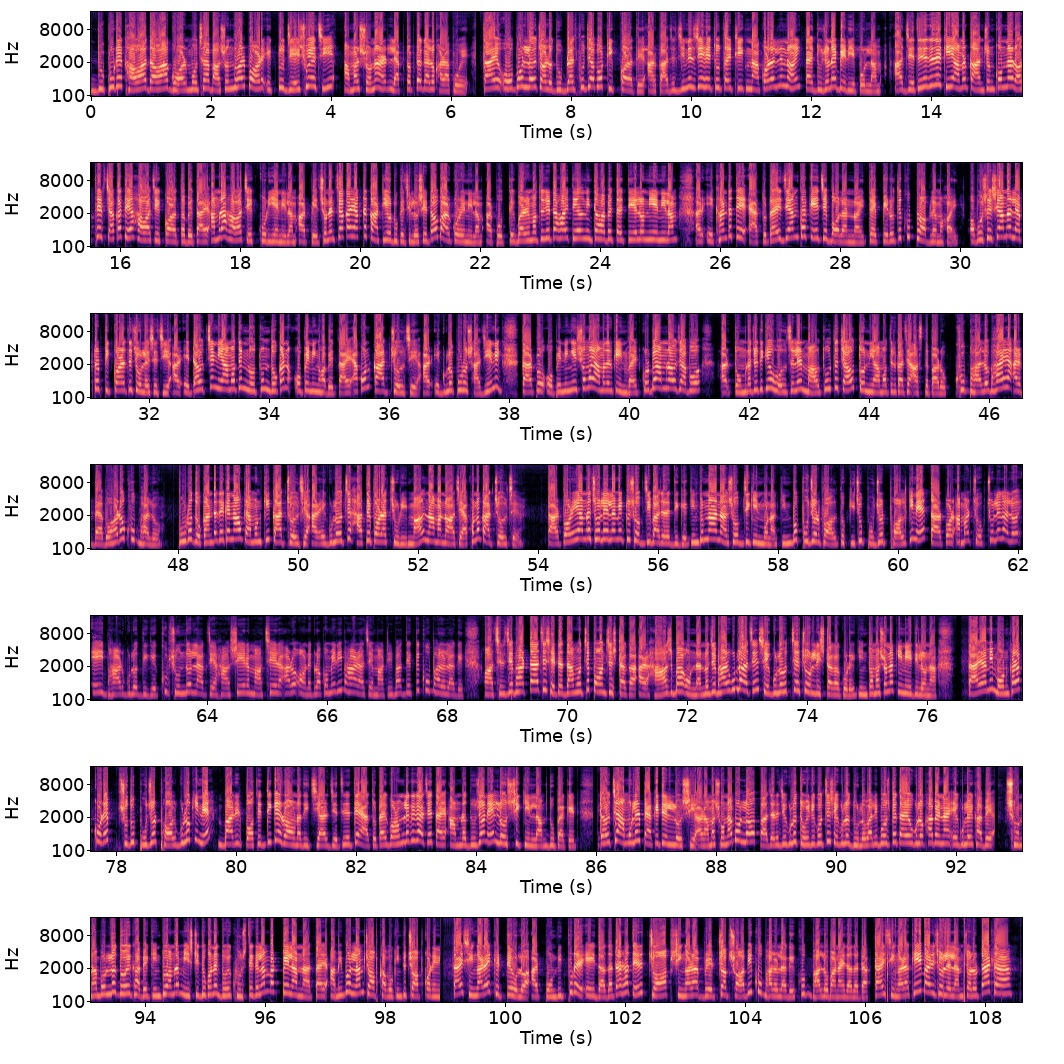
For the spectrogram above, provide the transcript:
দুপুরে খাওয়া দাওয়া ঘর মোছা, বাসন ধোয়ার পর একটু যেয়ে শুয়েছি, আমার সোনার ল্যাপটপটা গেল খারাপ হয়ে। তাই ও বলল, চলো দুবরাজপুর যাব ঠিক করাতে। আর কাজের জিনিস যেহেতু তাই ঠিক না করালে নয়, তাই দুজনে বেরিয়ে পড়লাম। আর যেতে যেতে দেখি আমার কাঞ্চনকন্যা রথের চাকাতে হাওয়া চেক করাতে হবে, তাই আমরা হাওয়া চেক করিয়ে নিলাম। আর পেছনের চাকায় একটা কাঁটিও ঢুকেছিল, সেটাও বার করে নিলাম। আর প্রত্যেকবারের মতো যেটা হয় তেল নিতে হবে, তাই তেলও নিয়ে নিলাম। আর এখানটাতে এতটাই জ্যাম থাকে যে বলার নয়, তাই পেরোতে খুব প্রবলেম হয়। অবশেষে আমরা ল্যাপটপ ঠিক করাতে চলে এসেছি। আর এটা হচ্ছে নিয়ামতের নতুন দোকান ওপেনিং হবে, তাই এখন কাজ চলছে। আর এগুলো পুরো সাজিয়ে নিক। তারপর ওপেনিংয়ের সময় আমাদেরকে ইনভাইট করবে, আমরাও যাব। আর তোমরা যদি কেউ হোলসেলের মাল তুলতে চাও, তো নিয়ামতের কাছে আসতে পারো। খুব ভালো ভাই, আর ব্যবহারও খুব ভালো। পুরো দোকানটা দেখে নাও কেমন কি কাজ চলছে। আর এগুলো হচ্ছে হাতে পড়ার চুরি মাল নামানো আছে এখনও কাজ চলছে। তারপরেই আমরা চলে এলাম একটু সবজি বাজারের দিকে। কিন্তু না না, সবজি কিনবো না, কিনবো পুজোর ফল। তো কিছু পুজোর ফল কিনে তারপর আমার চোখ চলে গেল এই ভাঁড়গুলোর দিকে। খুব সুন্দর লাগছে, হাঁসের, মাছের আরও অনেক রকমেরই ভাঁড় আছে। মাটির ভাত দেখতে খুব ভালো লাগে। মাছের যে ভাঁড়টা আছে সেটার দাম হচ্ছে পঞ্চাশ টাকা। আর হাঁস বা অন্যান্য যে ভাঁড়গুলো আছে সেগুলো হচ্ছে চল্লিশ টাকা করে। কিন্তু আমার সোনা কিনেই দিল না। তাই আমি মন খারাপ করে শুধু পুজোর ফলগুলো কিনে বাড়ির পথের দিকে রওনা দিচ্ছি। আর যেতে যেতে এতটাই গরম লেগে গেছে, তাই আমরা দুজনে লস্যি কিনলাম দু প্যাকেট। এটা হচ্ছে আমুলের প্যাকেটের লস্যি। আর আমার সোনা বলল, বাজারে যেগুলো তৈরি করছে সেগুলো ধুলোবালি বসবে, তাই ওগুলো খাবে না, এগুলোই খাবে। সোনা বলল, দই খাবে, কিন্তু আমরা মিষ্টি দোকানে দই খুঁজতে গেলাম, বাট পেলাম না। তাই আমি বললাম, চপ খাব, কিন্তু চপ করেনি। তাই সিঙ্গারাই খেতে হলো। আর পণ্ডিতপুরের এই দাদাটার হাতের চপ, সিঙ্গারা, ব্রেড চপ সবই খুব ভালো লাগে, খুব ভালো বানায় দাদাটা। তাই সিঙ্গারা খেয়েই বাড়ি চলে এলাম। চলো, টাটা!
